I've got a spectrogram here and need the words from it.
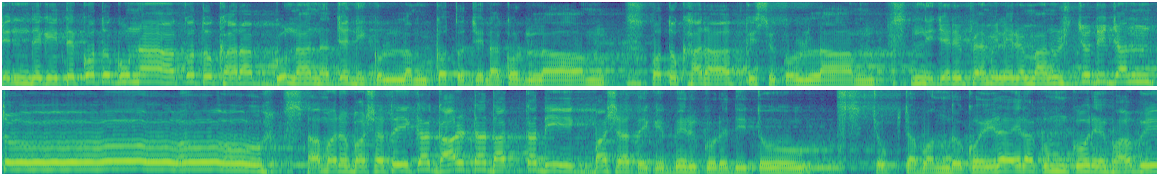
জিন্দগিতে কত গুণা কত খারাপ গুণা না জানি করলাম, কত জেনা করলাম, কত খারাপ কিছু করলাম। নিজের ফ্যামিলির মানুষ যদি জানতো, আমার বাসা থেকে গাড়টা ধাক্কা দিয়ে বাসা থেকে বের করে দিত। চোখটা বন্ধ কইরা এরকম করে ভাবে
